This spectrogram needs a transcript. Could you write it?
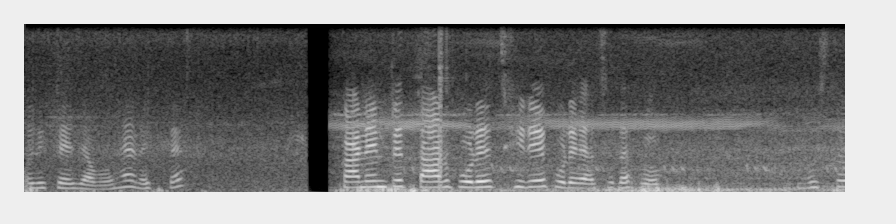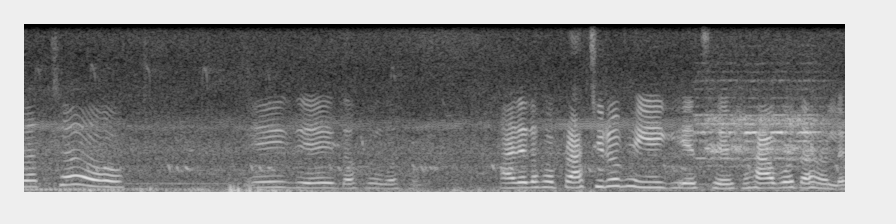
ওইদিকটাই যাব হ্যাঁ দেখতে। কারেন্টের তার পড়ে, ছিঁড়ে পড়ে আছে, দেখো। বুঝতে পারছ? এই যে, এই দেখো দেখো। আরে দেখো, প্রাচীরও ভেঙে গিয়েছে। ভাবো তাহলে।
